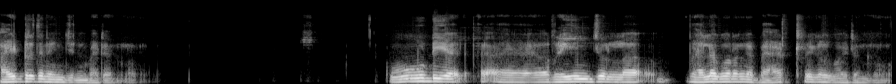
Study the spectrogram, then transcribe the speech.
ഹൈഡ്രജൻ എൻജിൻ വരുന്നു. കൂടിയ റേഞ്ചുള്ള വില കുറഞ്ഞ ബാറ്ററികൾ വരുന്നു.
